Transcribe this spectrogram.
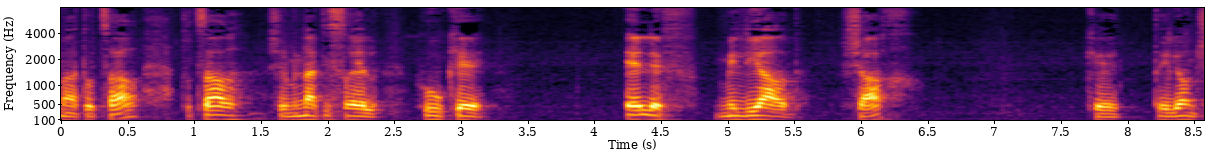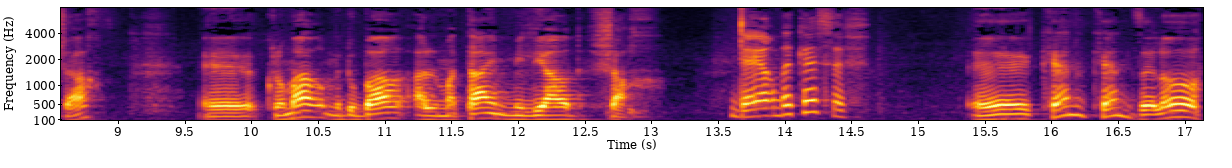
מהתוצר, התוצר של מדינת ישראל הוא כאלף מיליארד ש"ח, טריליון ש"ח. אה, כלומר, מדובר על 200 מיליארד ש"ח. די הרבה כסף. אה, כן, כן, זה לא,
